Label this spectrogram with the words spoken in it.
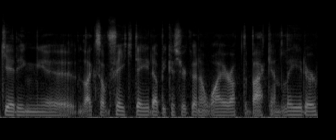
getting uh, like some fake data because you're going to wire up the backend later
